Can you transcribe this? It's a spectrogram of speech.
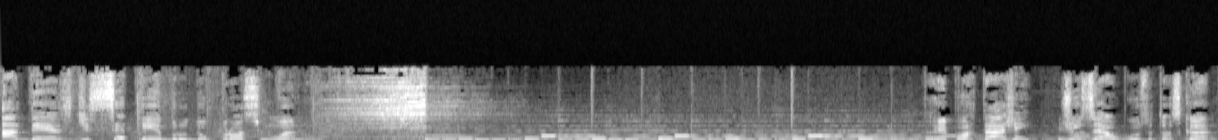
a 10 de setembro do próximo ano. Reportagem José Augusto Toscano.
